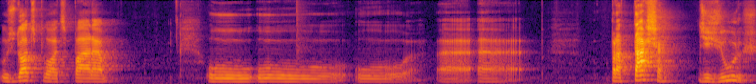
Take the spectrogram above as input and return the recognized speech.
os dot plots para o, o, o para taxa de juros,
